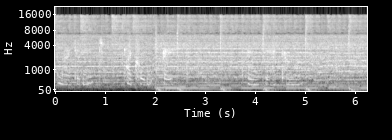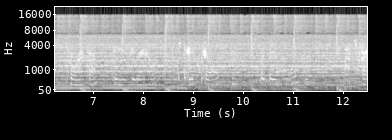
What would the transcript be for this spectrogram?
and I didn't. I couldn't face things that had come up and would be all over. That's what I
